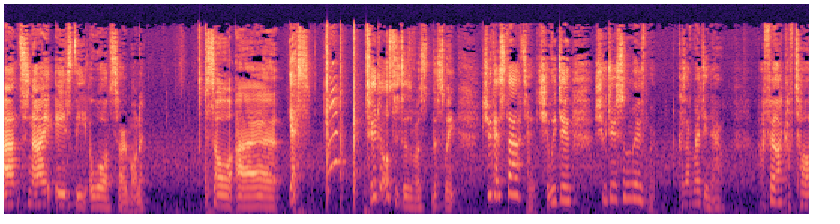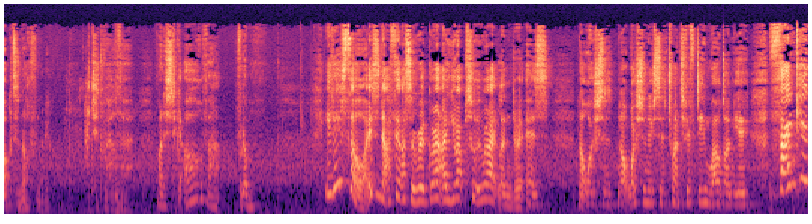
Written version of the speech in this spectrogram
and tonight is the award ceremony. So, uh, yes, two daughters of us this week. Should we get started? Should we do? Should we do some movement? Because I'm ready now. I feel like I've talked enough now. I did well there. Managed to get all of that. From. It is though, isn't it? I think that's a regret. Are you absolutely right, Linda? It is. Not watched, not watched the news since 2015. Well done, you. Thank you,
